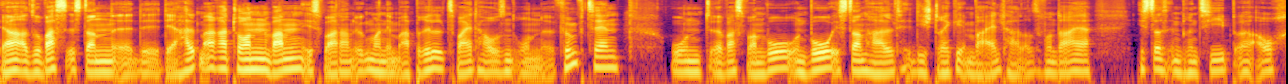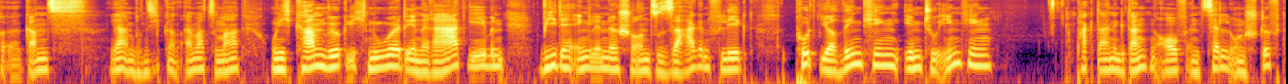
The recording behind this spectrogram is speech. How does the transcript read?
Ja, also was ist dann äh, de, der Halbmarathon, wann ist, war dann irgendwann im April 2015 und äh, was, wann, wo und wo ist dann halt die Strecke im Weiltal. Also von daher ist das im Prinzip äh, auch äh, ganz, ja, im Prinzip ganz einfach zu machen. Und ich kann wirklich nur den Rat geben, wie der Engländer schon zu sagen pflegt, put your thinking into inking. Pack deine Gedanken auf einen Zettel und Stift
